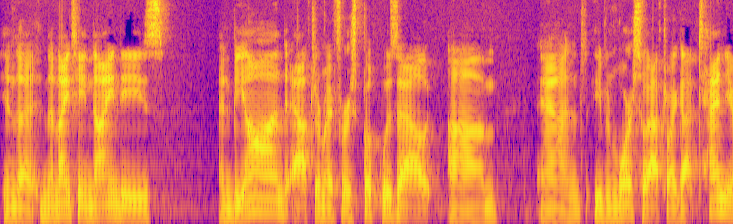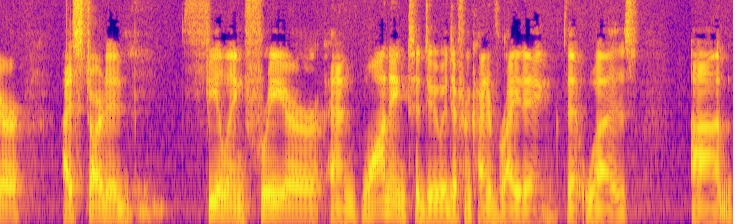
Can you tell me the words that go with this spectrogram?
in the in the 1990s and beyond. After my first book was out, um, and even more so after I got tenure, I started feeling freer and wanting to do a different kind of writing that was um,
